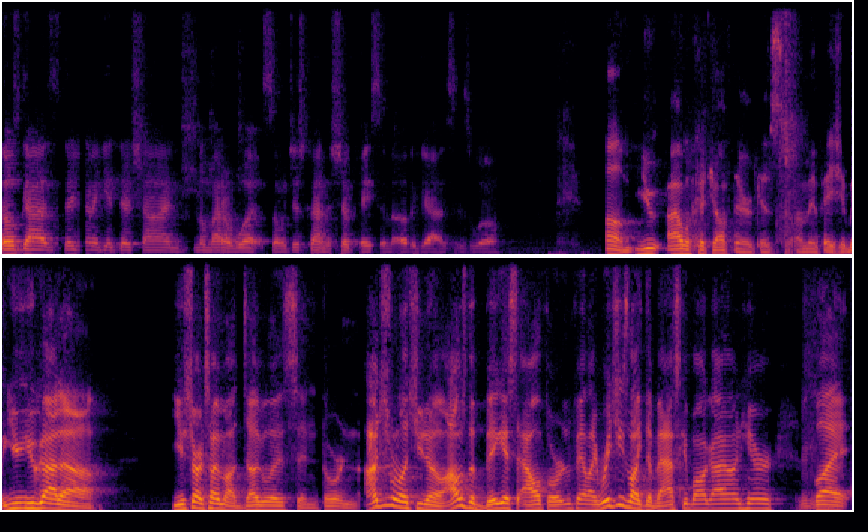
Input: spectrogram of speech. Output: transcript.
those guys, they're gonna get their shine no matter what. So just kind of showcasing the other guys as well. Um, you, I will cut you off there because I'm impatient, but you, you got uh you started talking about Douglas and Thornton. I just want to let you know I was the biggest Al Thornton fan. Like Richie's like the basketball guy on here, mm-hmm. but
